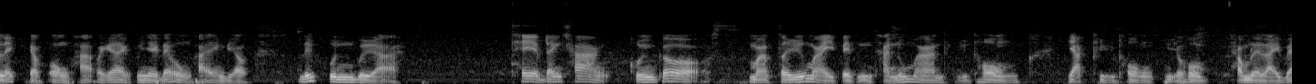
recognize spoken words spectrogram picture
เล็กกับองค์พระไปก็ได้ คุณอยากได้องค์พระอย่างเดียว หรือคุณเบื่อเทพด้านข้าง คุณก็ มาซื้อใหม่เป็นหนุมานถือธงยักษ์ถือธงเดี๋ยวผมทำหลาย ๆ แบ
